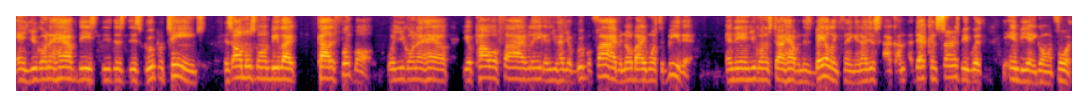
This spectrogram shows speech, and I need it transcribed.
And you're going to have these this this group of teams. It's almost going to be like college football, where you're going to have your Power Five league and you have your group of five, and nobody wants to be there and then you're going to start having this bailing thing. And I just I, that concerns me with the NBA going forward.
